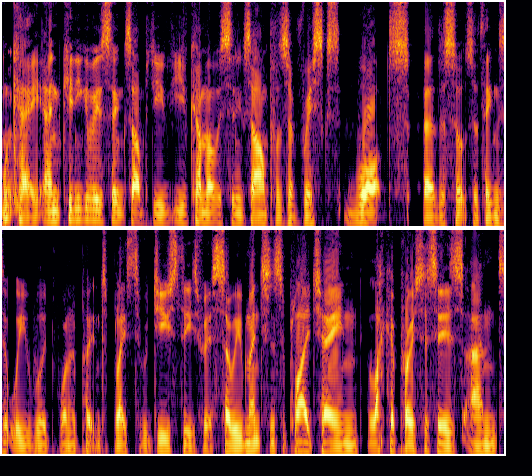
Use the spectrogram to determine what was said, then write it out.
Okay, and can you give us an example? You've, you've come up with some examples of risks. What are the sorts of things that we would want to put into place to reduce these risks? So we mentioned supply chain, lack of processes, and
